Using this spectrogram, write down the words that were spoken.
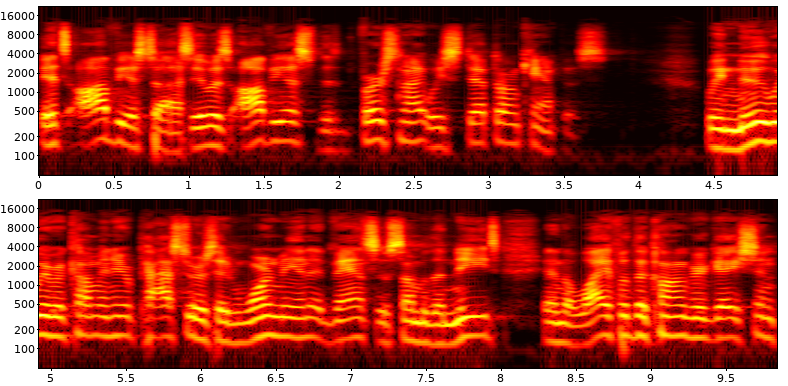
It's obvious to us. It was obvious the first night we stepped on campus. We knew we were coming here. Pastors had warned me in advance of some of the needs in the life of the congregation.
